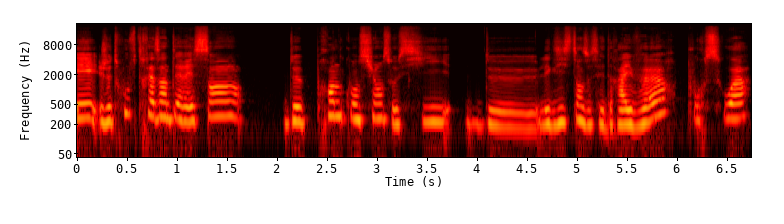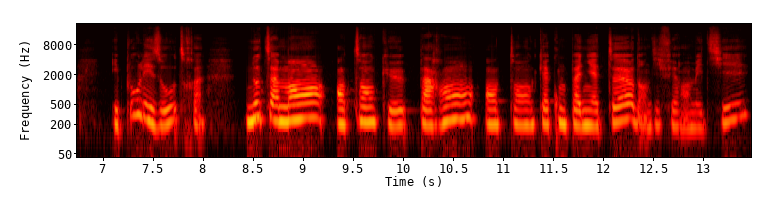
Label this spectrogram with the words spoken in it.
Et je trouve très intéressant de prendre conscience aussi de l'existence de ces drivers pour soi et pour les autres, notamment en tant que parent, en tant qu'accompagnateur dans différents métiers,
